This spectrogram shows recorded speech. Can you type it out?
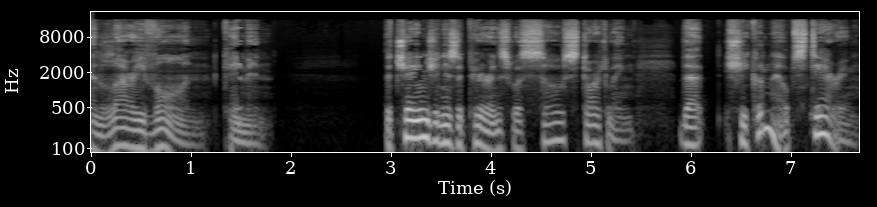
and Larry Vaughan came in. The change in his appearance was so startling that she couldn't help staring.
